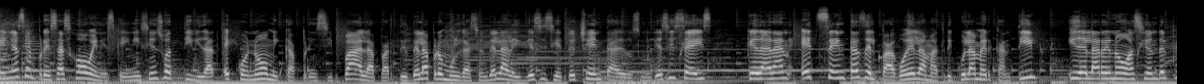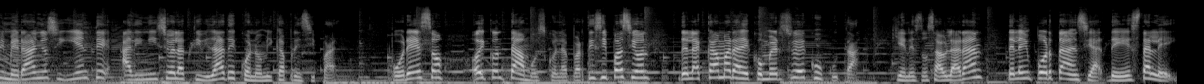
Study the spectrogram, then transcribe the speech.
Pequeñas empresas jóvenes que inicien su actividad económica principal a partir de la promulgación de la Ley 1780 de 2016 quedarán exentas del pago de la matrícula mercantil y de la renovación del primer año siguiente al inicio de la actividad económica principal. Por eso, hoy contamos con la participación de la Cámara de Comercio de Cúcuta, quienes nos hablarán de la importancia de esta ley.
